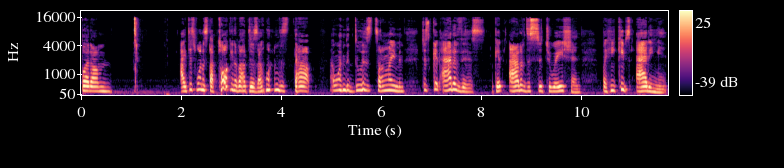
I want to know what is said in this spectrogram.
But um I just want to stop talking about this. I want him to stop. I want him to do his time and just get out of this. Get out of the situation. But he keeps adding it.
